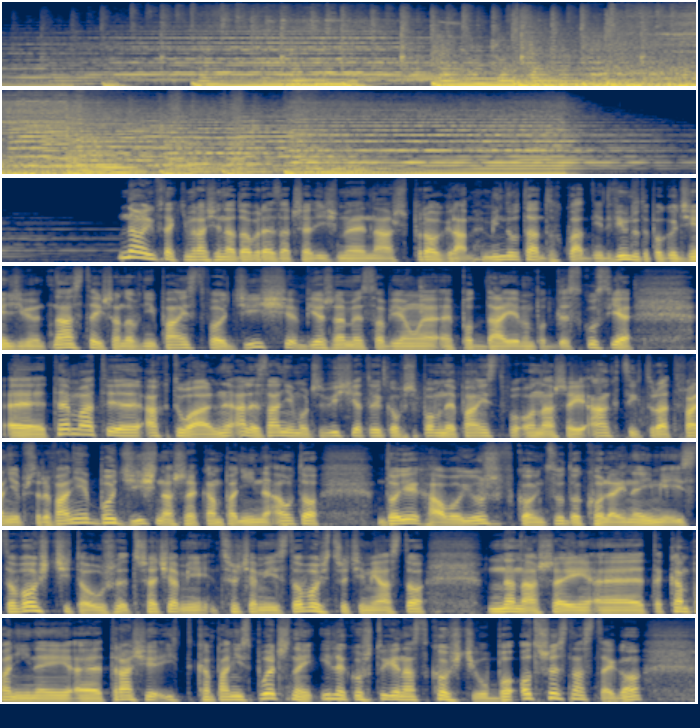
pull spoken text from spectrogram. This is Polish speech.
No i w takim razie na dobre zaczęliśmy nasz program. Minuta, dokładnie dwie minuty po godzinie 19. Szanowni Państwo, dziś bierzemy sobie, e, poddajemy pod dyskusję e, temat e, aktualny, ale zanim oczywiście tylko przypomnę Państwu o naszej akcji, która trwa nieprzerwanie, bo dziś nasze kampanijne auto dojechało już w końcu do kolejnej miejscowości. To już trzecia, trzecia miejscowość, trzecie miasto na naszej kampanijnej trasie i kampanii społecznej. Ile kosztuje nas Kościół? Bo od 16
